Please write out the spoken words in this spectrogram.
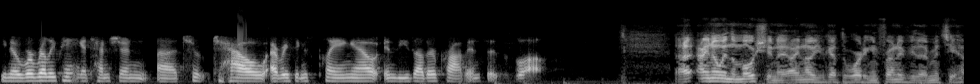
you know, we're really paying attention uh, to, to how everything's playing out in these other provinces as well. I know in the motion, I know you've got the wording in front of you there, Mitzi uh,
